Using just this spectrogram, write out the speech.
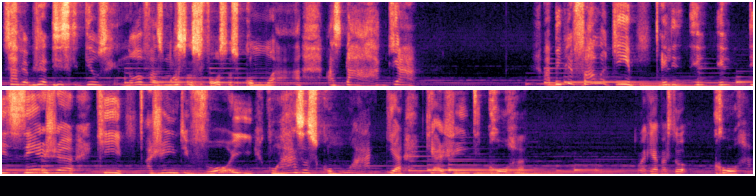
Sabe, a Bíblia diz que Deus renova as nossas forças como as da águia. A Bíblia fala que ele, ele, ele, deseja que a gente voe com asas como águia, que a gente corra. Como é que é, pastor? Corra.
